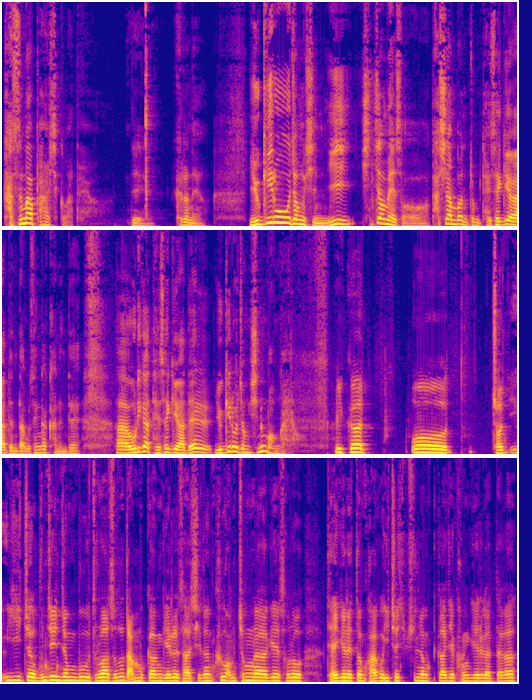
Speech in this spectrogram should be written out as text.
가슴 아파하실 것 같아요. 네. 그러네요. 6.15 정신 이 시점에서 다시 한번 좀 되새겨야 된다고 생각하는데 아, 우리가 되새겨야 될 6.15 정신은 뭔가요? 그러니까 어 저, 이, 저, 문재인 정부 들어와서도 남북 관계를 사실은 그 엄청나게 서로 대결했던 과거 2017년까지의 관계를 갖다가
